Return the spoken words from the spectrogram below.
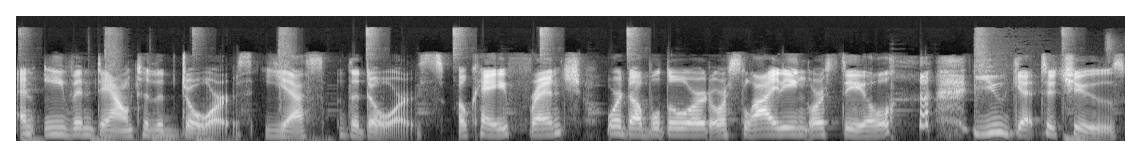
and even down to the doors. Yes, the doors. Okay, French or double doored or sliding or steel, you get to choose.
